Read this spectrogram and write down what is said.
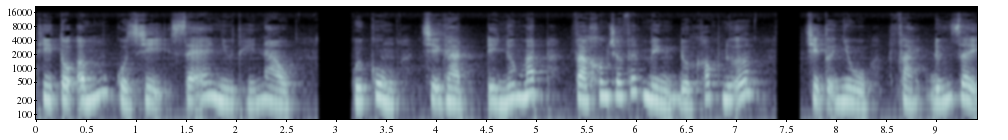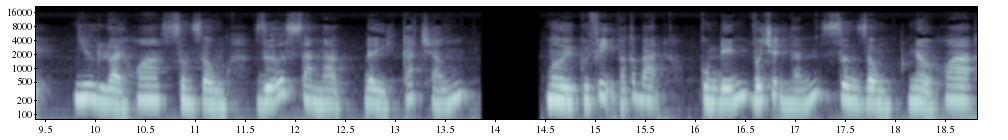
thì tổ ấm của chị sẽ như thế nào? Cuối cùng chị gạt đi nước mắt và không cho phép mình được khóc nữa. Chị tự nhủ phải đứng dậy như loài hoa sương rồng giữa sa mạc đầy cát trắng. Mời quý vị và các bạn cùng đến với truyện ngắn Sương rồng nở hoa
